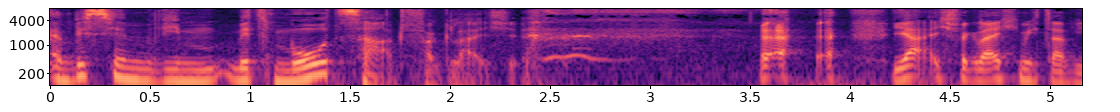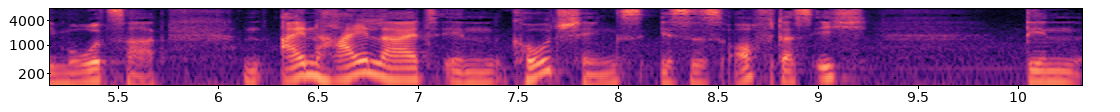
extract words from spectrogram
ein bisschen wie mit Mozart vergleiche. ja, ich vergleiche mich da wie Mozart. Ein Highlight in Coachings ist es oft, dass ich den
